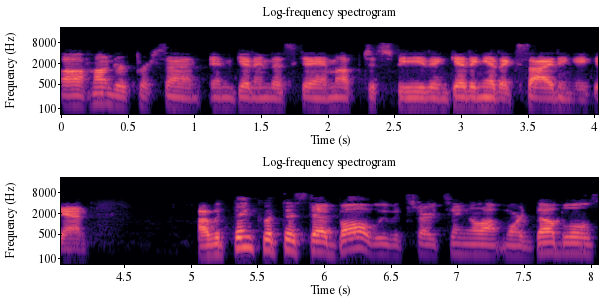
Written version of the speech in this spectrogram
a hundred percent in getting this game up to speed and getting it exciting again. I would think with this dead ball, we would start seeing a lot more doubles,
